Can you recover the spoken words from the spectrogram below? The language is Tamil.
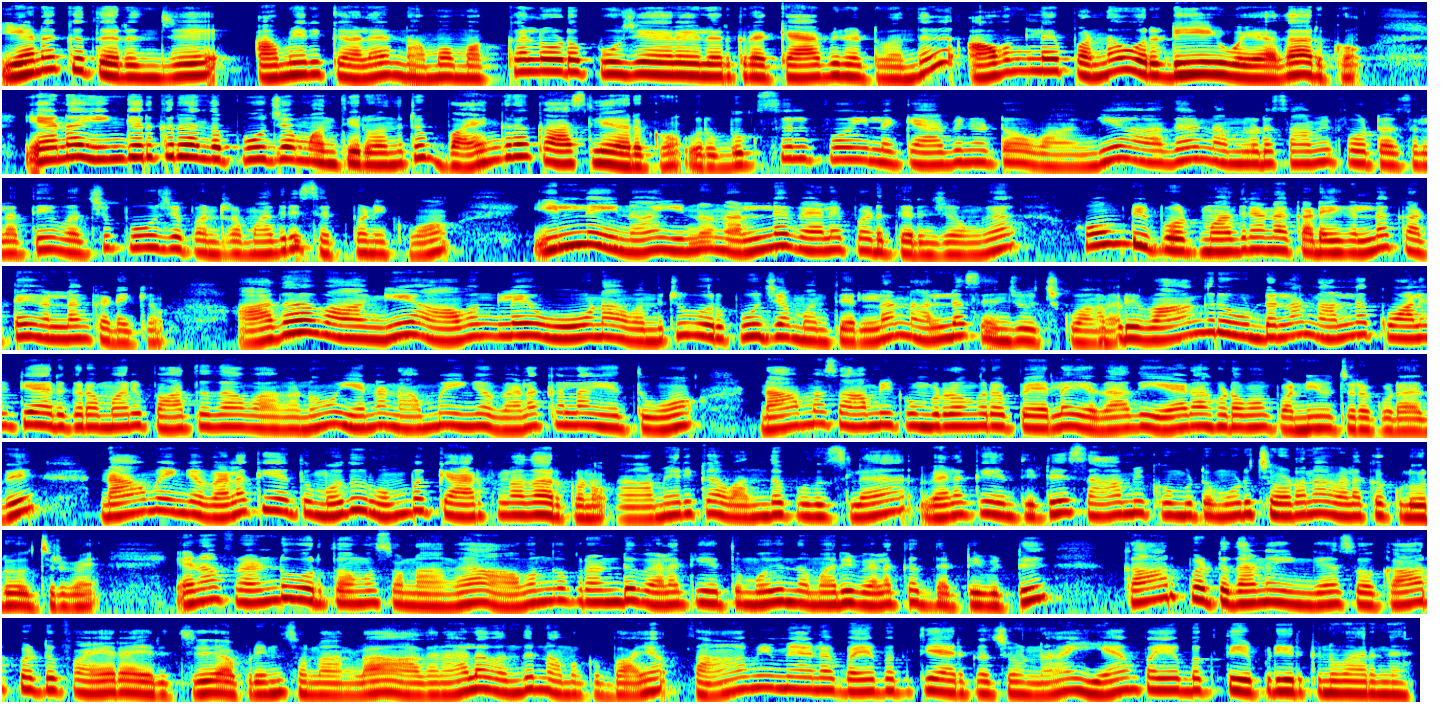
எனக்கு தெரிஞ்சு அமெரிக்காவில் நம்ம மக்களோட பூஜை அறையில் இருக்கிற கேபினெட் வந்து அவங்களே பண்ண ஒரு டிஐஒயாக தான் இருக்கும். ஏன்னா இங்கே இருக்கிற அந்த பூஜை மந்திர் வந்துட்டு பயங்கர காஸ்ட்லியாக இருக்கும். ஒரு புக் செல்ஃபோ இல்லை கேபினெட்டோ வாங்கி அதை நம்மளோட சாமி ஃபோட்டோஸ் எல்லாத்தையும் வச்சு பூஜை பண்ணுற மாதிரி செட் பண்ணிக்குவோம். இல்லைன்னா இன்னும் நல்ல வேலைப்பாடு தெரிஞ்சவங்க ஹோம் டிபோர்ட் மாதிரியான கடைகளில் கட்டைகள்லாம் கிடைக்கும். அதை வாங்கி அவங்களே ஓனாக வந்துட்டு ஒரு பூஜை மந்திரெலாம் நல்லா செஞ்சு வச்சுக்குவாங்க. அப்படி வாங்குற உட்டெல்லாம் நல்ல குவாலிட்டியாக இருக்கிற மாதிரி பார்த்து தான் வாங்கணும் ஏன்னா நம்ம இங்கே விளக்கெல்லாம் ஏற்றுவோம் நாம் சாமி கும்பிட்றோங்கிற பேரில் ஏதாவது ஏடாகுடமாக பண்ணி வச்சிடக்கூடாது. நாம் இங்கே விளக்கு ஏற்றும் போது ரொம்ப கேர்ஃபுல்லாக தான் இருக்கணும். நான் அமெரிக்கா வந்த புதுசில் விளக்கு ஏற்றிட்டு சாமி கும்பிட்டு முடிச்ச உடனே விளக்க குளிர வச்சுருவேன். ஏன்னா ஃப்ரெண்டு ஒருத்தவங்க சொன்னாங்க அவங்க ஃப்ரெண்டு விளக்கு ஏற்றும் போது இந்த மாதிரி விளக்க தட்டி விட்டு கார்பெட்டு தானே இங்கே? ஸோ கார்பெட்டு ஃபயர் ஆயிடுச்சு அப்படின்னு சொன்னாங்களா? அதனால் வந்து நமக்கு பயம். சாமி மேலே பயபக்தியாக இருக்க சொன்னால் ஏன் பயபக்தி எப்படி இருக்குன்னு பாருங்க.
